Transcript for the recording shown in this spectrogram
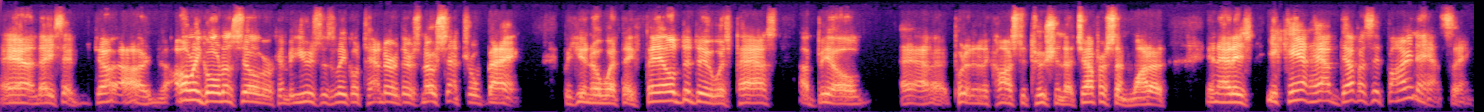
And they said, uh, only gold and silver can be used as legal tender. There's no central bank. But you know what they failed to do was pass a bill and uh, put it in the Constitution that Jefferson wanted. And that is, you can't have deficit financing.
